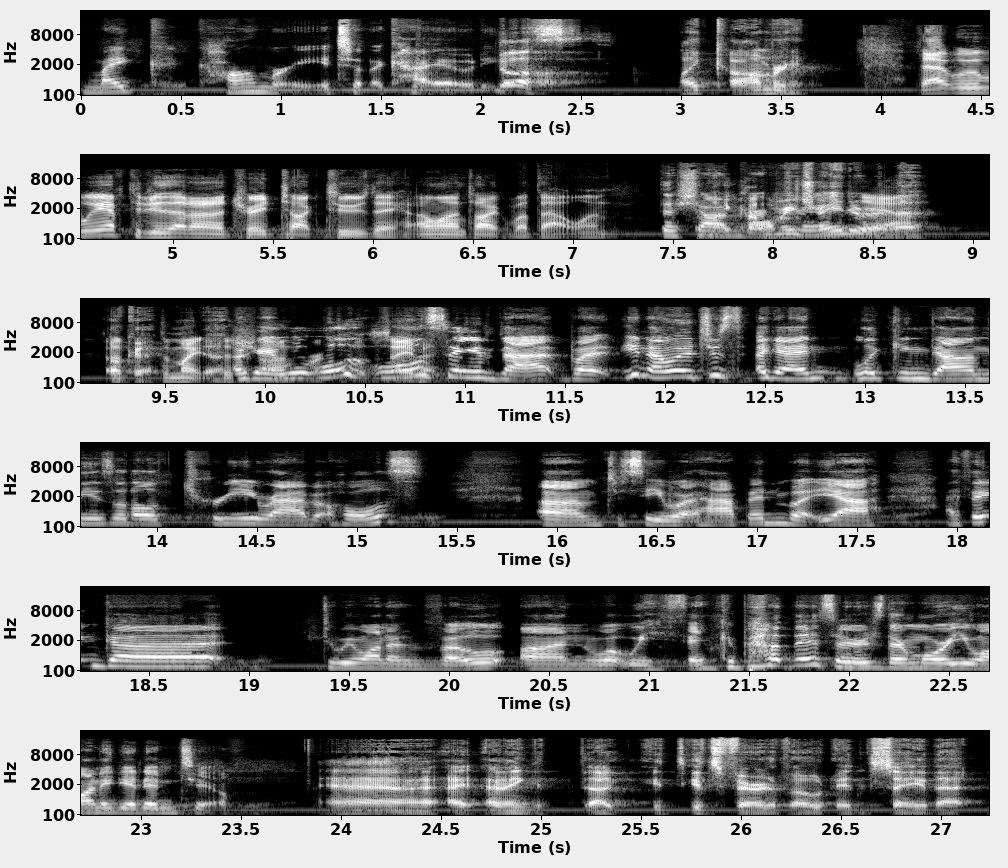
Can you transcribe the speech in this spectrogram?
Mike Comrie to the Coyotes. Oh, Mike Comrie. That we we have to do that on a trade talk Tuesday. I want to talk about that one. The Sean Mike Burke Comrie trade? trade or Yeah. the- okay. The Mike- yeah. the Okay, Sean we'll, we'll, save we'll save that. But, you know, it's just, again, looking down these little tree rabbit holes um, to see what happened. But yeah, I think, uh, do we want to vote on what we think about this, or is there more you want to get into? Uh, I, I think uh, it, it's fair to vote and say that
